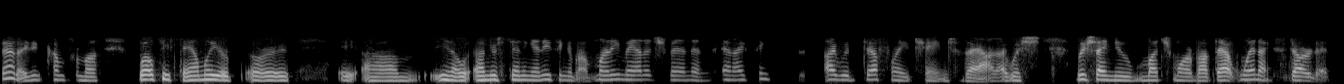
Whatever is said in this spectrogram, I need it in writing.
said, I didn't come from a wealthy family or or um you know understanding anything about money management and and I think I would definitely change that. I wish wish I knew much more about that when I started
